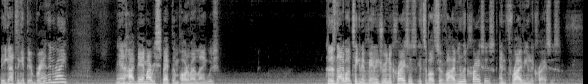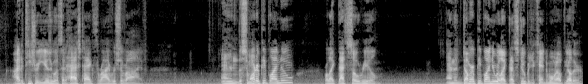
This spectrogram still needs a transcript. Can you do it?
they got to get their branding right. Man, hot damn, I respect them. Part of my language. Because it's not about taking advantage during the crisis, it's about surviving the crisis and thriving in the crisis. I had a t shirt years ago that said hashtag thrive or survive. And the smarter people I knew were like, that's so real. And the dumber people I knew were like, that's stupid. You can't do one without the other.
